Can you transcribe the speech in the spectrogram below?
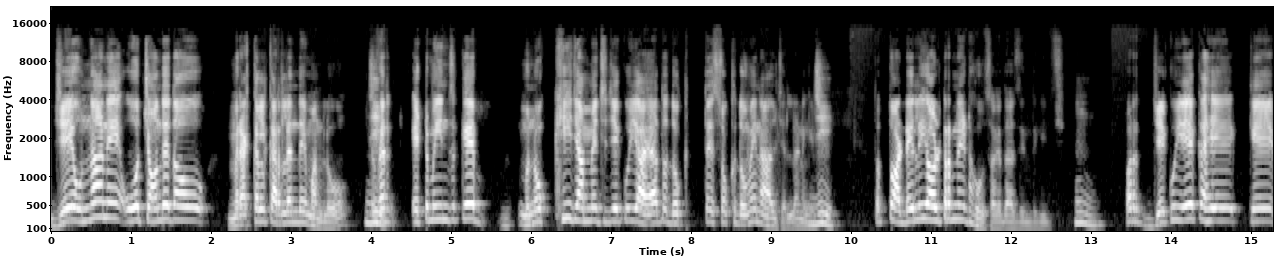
ਜੇ ਉਹਨਾਂ ਨੇ ਉਹ ਚਾਹੁੰਦੇ ਤਾਂ ਉਹ ਮਿਰੈਕਲ ਕਰ ਲੈਂਦੇ ਮੰਨ ਲਓ। ਫਿਰ ਇਟ ਮੀਨਸ ਕਿ ਮਨੁੱਖੀ ਜਾਮੇ 'ਚ ਜੇ ਕੋਈ ਆਇਆ ਤਾਂ ਦੁੱਖ ਤੇ ਸੁੱਖ ਦੋਵੇਂ ਨਾਲ ਚੱਲਣਗੇ। ਜੀ। ਤਾਂ ਤੁਹਾਡੇ ਲਈ ਆਲਟਰਨੇਟ ਹੋ ਸਕਦਾ ਜ਼ਿੰਦਗੀ 'ਚ। ਹੂੰ। ਪਰ ਜੇ ਕੋਈ ਇਹ ਕਹੇ ਕਿ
